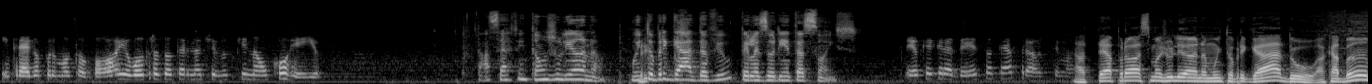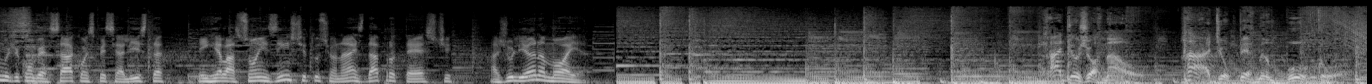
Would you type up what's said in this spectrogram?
entrega por motoboy ou outras alternativas que não o correio. Tá certo, então, Juliana. Muito obrigada, viu, pelas orientações. Eu que agradeço. Até a próxima. Até a próxima, Juliana. Muito obrigado. Acabamos de conversar com a especialista em relações institucionais da Proteste, a Juliana Moya. Rádio Jornal. Rádio Pernambuco.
